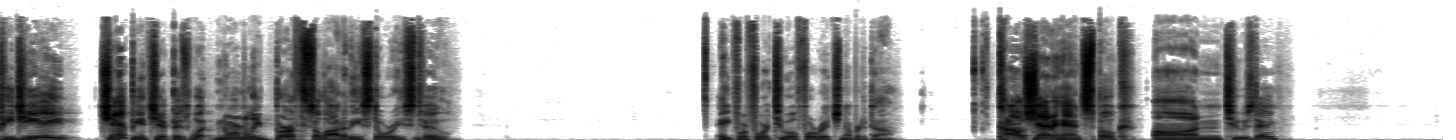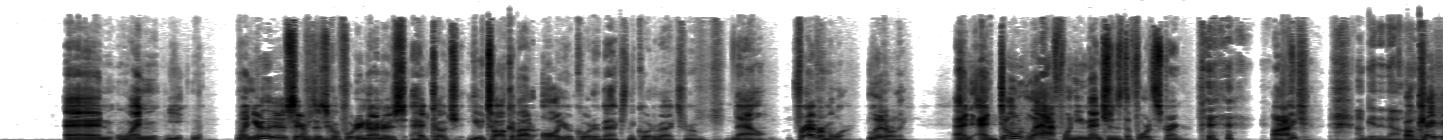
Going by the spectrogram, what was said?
PGA championship is what normally births a lot of these stories, too. Mm-hmm. 844 204 Rich, number to dial. Kyle Shanahan spoke on Tuesday. And when you, when you're the San Francisco 49ers head coach, you talk about all your quarterbacks in the quarterbacks room now, forevermore, literally. And and don't laugh when he mentions the fourth stringer. All right? I'll get it out. Okay,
